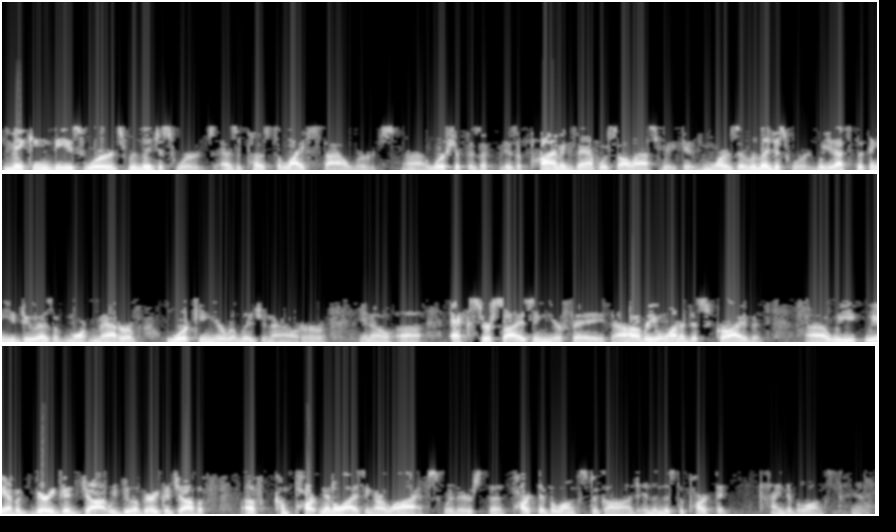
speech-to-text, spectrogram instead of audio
making these words religious words as opposed to lifestyle words. Uh, worship is a is a prime example we saw last week. It more is a religious word. Well, that's the thing you do as a more matter of working your religion out, or you know, uh, exercising your faith. However you want to describe it. Uh, we we have a very good job. We do a very good job of of compartmentalizing our lives, where there's the part that belongs to God, and then there's the part that kind of belongs to Him.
